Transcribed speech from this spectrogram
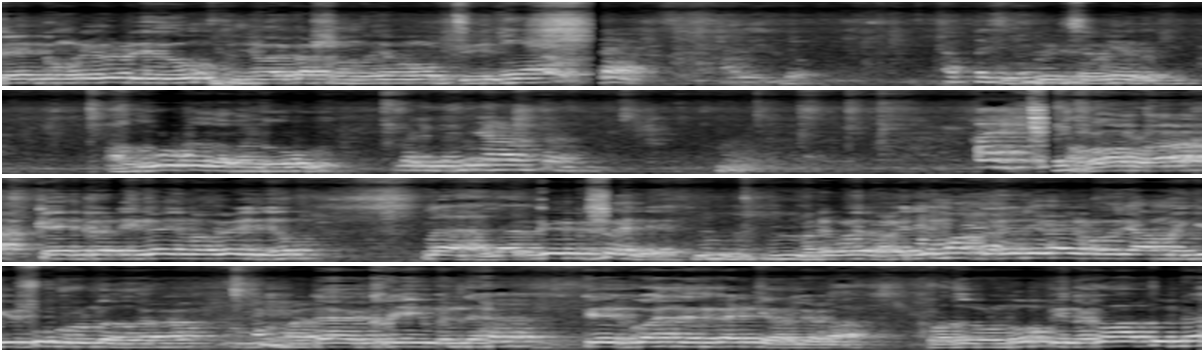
കേക്ക് മുറി കട്ട് ചെയ്തു. ഇനി ഓരോ കഷ്ണങ്ങൾ ഞാൻ മുറിച്ച് അത് കൊടുക്കല്ല നല്ലത് കൊടുക്കും. അപ്പൊ നമ്മുടെ കേക്ക് കട്ടിങ് കാര്യങ്ങളൊക്കെ കഴിഞ്ഞു. എല്ലാവർക്കും കേക്ക് ഇഷ്ടമായില്ലേ? വലിയ മധുരല്ലേ കാര്യങ്ങളൊന്നും അമ്മയ്ക്ക് ഷുഗർ ഉണ്ട്. അത് കാരണം മറ്റേ ക്രീമിന്റെ കേക്ക് വാങ്ങിച്ചത് കഴിക്കാറില്ല കേട്ടാ. അപ്പൊ അതുകൊണ്ടും പിന്നെ കാത്തുവിന്റെ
